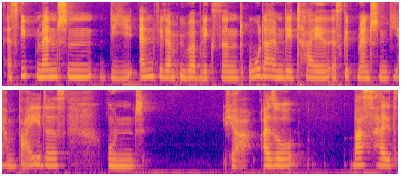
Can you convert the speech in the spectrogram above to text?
es gibt Menschen, die entweder im Überblick sind oder im Detail. Es gibt Menschen, die haben beides. Und ja, also was halt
